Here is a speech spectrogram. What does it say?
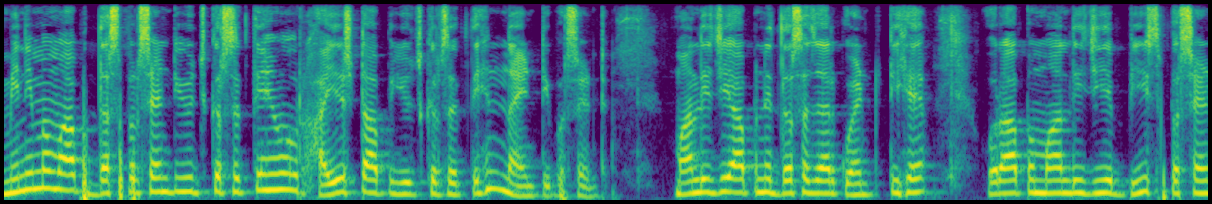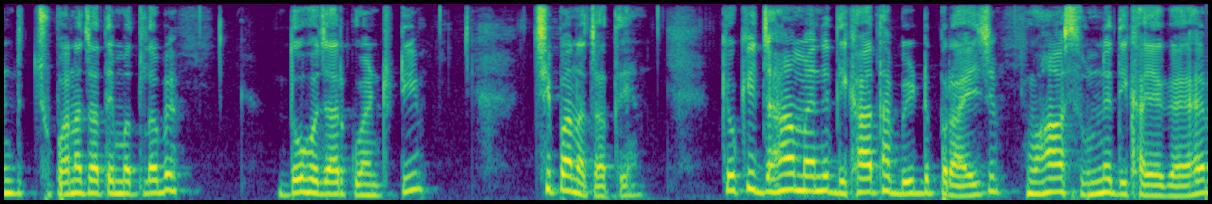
मिनिमम आप दस परसेंट यूज़ कर सकते हैं और हाईएस्ट आप यूज़ कर सकते हैं नाइन्टी परसेंट। मान लीजिए आपने दस हज़ार क्वान्टिटी है और आप मान लीजिए बीस परसेंट छुपाना चाहते मतलब दो हज़ार क्वान्टिटी छिपाना चाहते हैं। क्योंकि जहाँ मैंने दिखाया था बिड प्राइस वहाँ शून्य दिखाया गया है।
